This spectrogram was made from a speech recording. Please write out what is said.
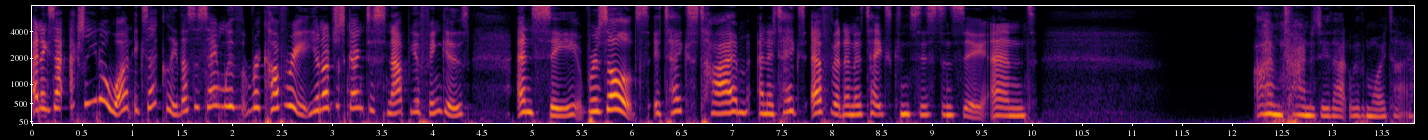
And exact actually, you know what? Exactly. That's the same with recovery. You're not just going to snap your fingers and see results. It takes time and it takes effort and it takes consistency and I'm trying to do that with Muay Thai.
